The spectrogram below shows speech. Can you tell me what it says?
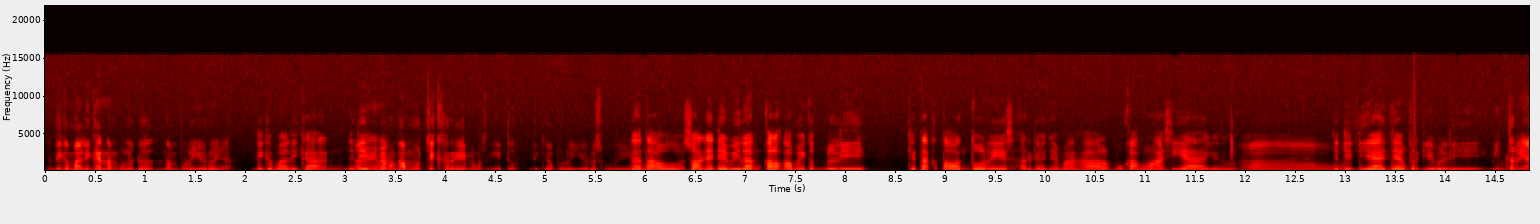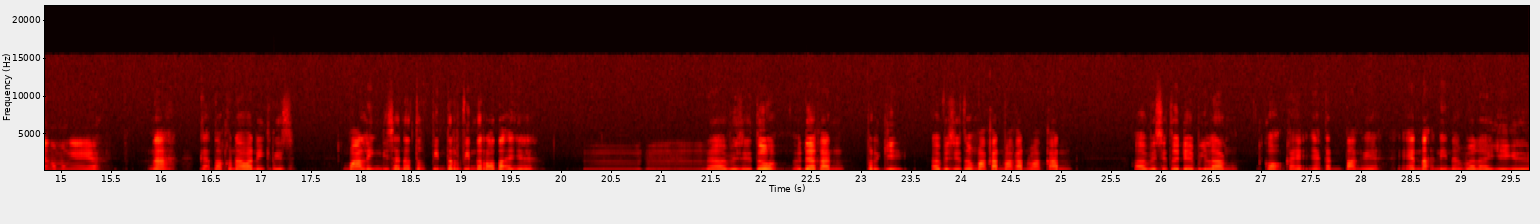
Dikembalikan 60 do- 60 euronya. dikembalikan. Tapi Jadi memang kamu cek harganya memang segitu, 30 euro 10 euro. nggak tahu, soalnya dia bilang kalau kamu ikut beli kita ketahuan turis, harganya mahal, mukamu Asia gitu. Oh. Jadi dia aja yang pergi beli. pinter ya ngomongnya ya. Nah, nggak tahu kenapa nih Chris. Maling di sana tuh pinter-pinter otaknya. Hmm, hmm, hmm, hmm. Nah, habis itu udah kan pergi. Habis itu makan-makan makan. Habis itu dia bilang, "Kok kayaknya kentang ya? Enak nih nambah lagi gitu."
